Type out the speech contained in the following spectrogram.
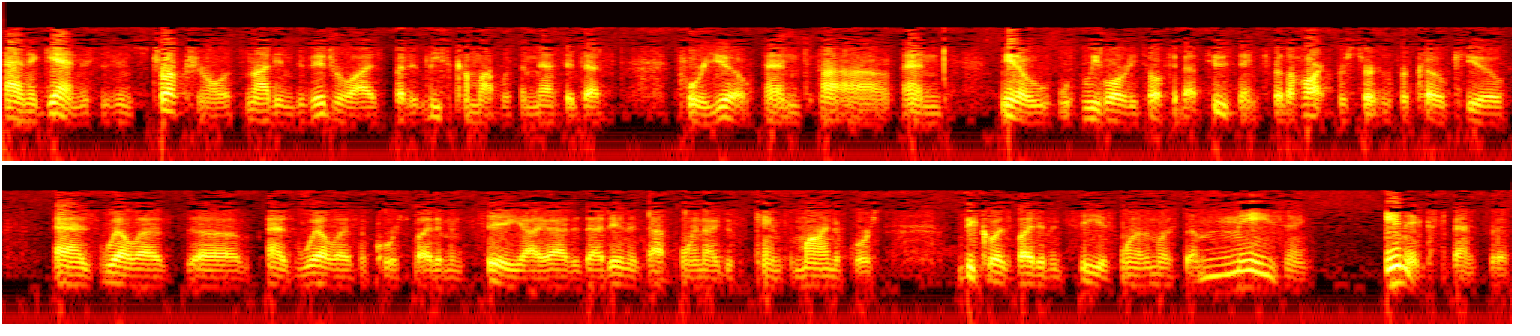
And again, this is instructional; it's not individualized, but at least come up with a method that's for you. And uh, and you know, we've already talked about two things for the heart, for certain, for CoQ, as well as uh, as well as, of course, vitamin C. I added that in at that point. I just came to mind, of course, because vitamin C is one of the most amazing, inexpensive,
